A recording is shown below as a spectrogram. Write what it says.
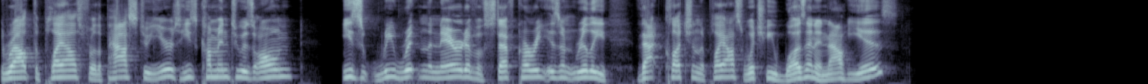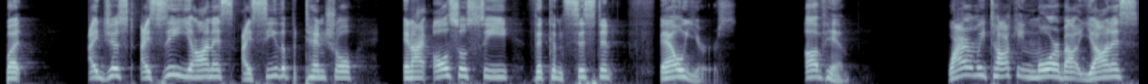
throughout the playoffs for the past two years. He's come into his own. He's rewritten the narrative of Steph Curry isn't really that clutch in the playoffs, which he wasn't, and now he is. But I just I see Giannis, I see the potential, and I also see the consistent failures of him. Why aren't we talking more about Giannis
